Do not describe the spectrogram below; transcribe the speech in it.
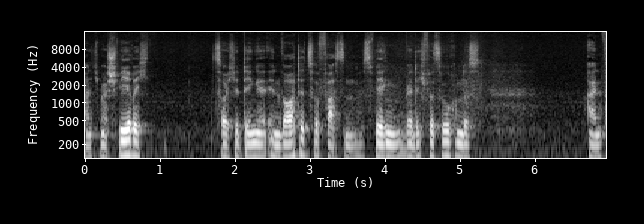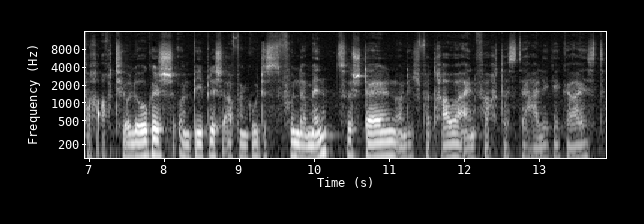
manchmal schwierig, solche Dinge in Worte zu fassen. Deswegen werde ich versuchen, das einfach auch theologisch und biblisch auf ein gutes Fundament zu stellen. Und ich vertraue einfach, dass der Heilige Geist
